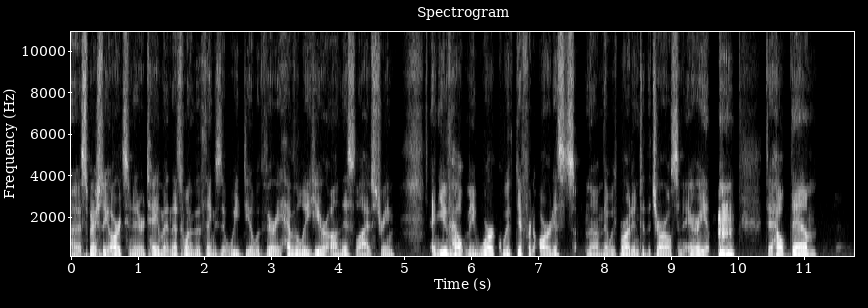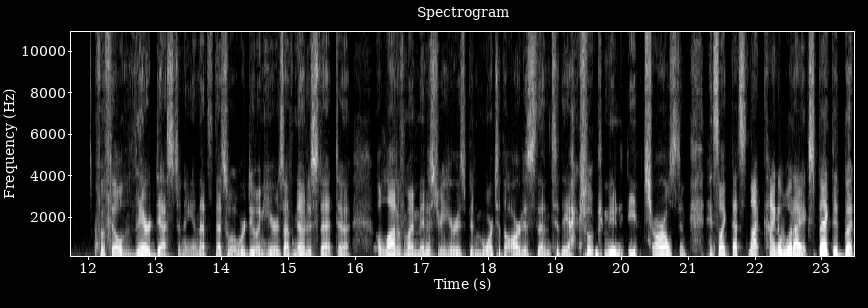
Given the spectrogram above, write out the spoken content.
uh, especially arts and entertainment. And that's one of the things that we deal with very heavily here on this live stream. And you've helped me work with different artists um, that we've brought into the Charleston area to help them fulfill their destiny and that's that's what we're doing here is i've noticed that uh, a lot of my ministry here has been more to the artists than to the actual community of charleston it's like that's not kind of what i expected but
